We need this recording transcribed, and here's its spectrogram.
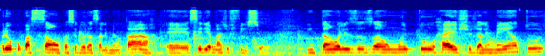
preocupação com a segurança alimentar, é, seria mais difícil. Então, eles usam muito resto de alimentos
